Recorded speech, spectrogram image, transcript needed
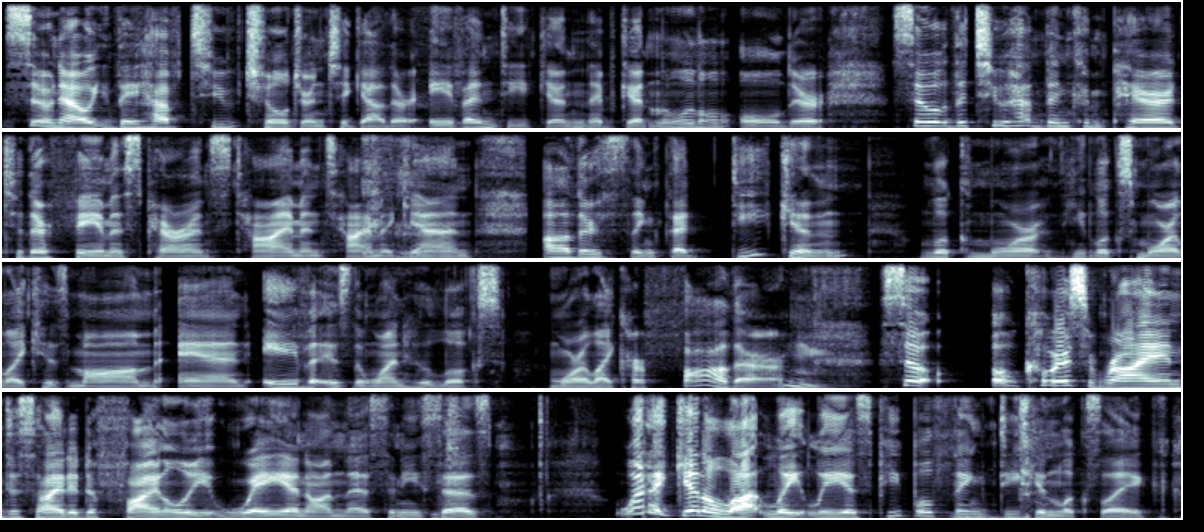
So now they have two children together, Ava and Deacon. They've gotten a little older. So the two have been compared to their famous parents time and time again. Others think that Deacon look more he looks more like his mom and Ava is the one who looks more like her father. Hmm. So of course Ryan decided to finally weigh in on this and he says what I get a lot lately is people think Deacon looks like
